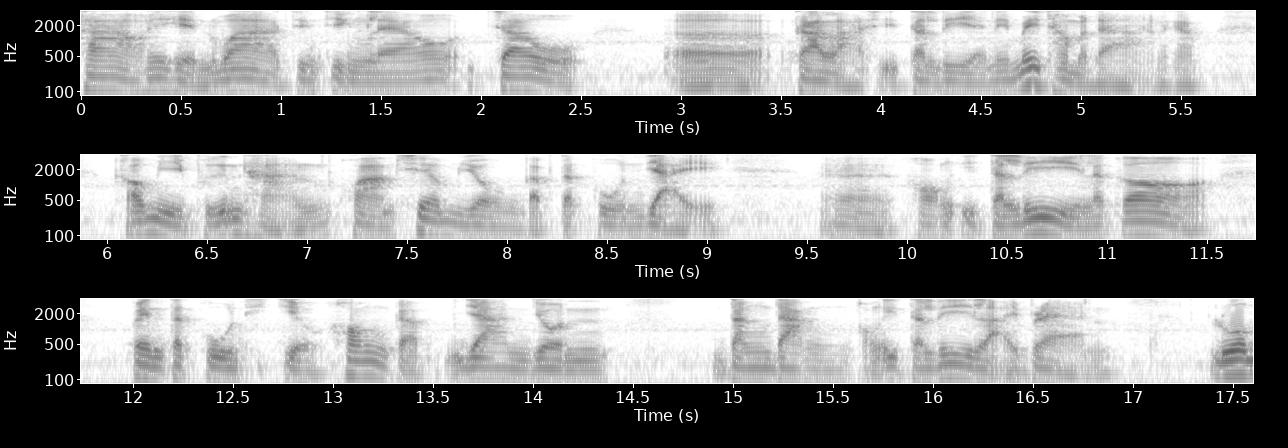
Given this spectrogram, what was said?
คร่าวๆให้เห็นว่าจริงๆแล้วเจ้ากาลาชอิตาเลียนี่ไม่ธรรมดานะครับ เขามีพื้นฐานความเชื่อมโยงกับตระกูลใหญ่ของอิตาลีแล้วก็เป็นตระกูลที่เกี่ยวข้องกับยานยนต์ดังๆ ของอิตาลีหลายแบรนด์ รวม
